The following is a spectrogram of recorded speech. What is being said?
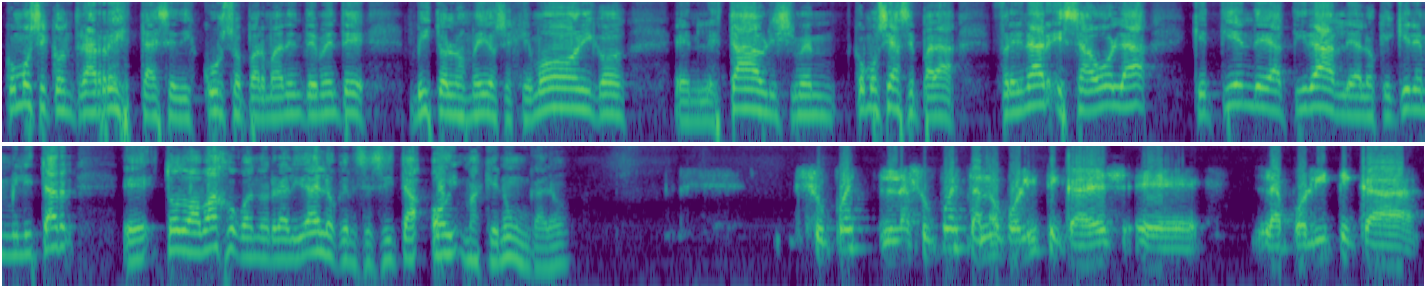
¿cómo se contrarresta ese discurso permanentemente visto en los medios hegemónicos, en el establishment? ¿Cómo se hace para frenar esa ola que tiende a tirarle a los que quieren militar eh, todo abajo cuando en realidad es lo que necesita hoy más que nunca, ¿no? la supuesta no política es eh, la política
